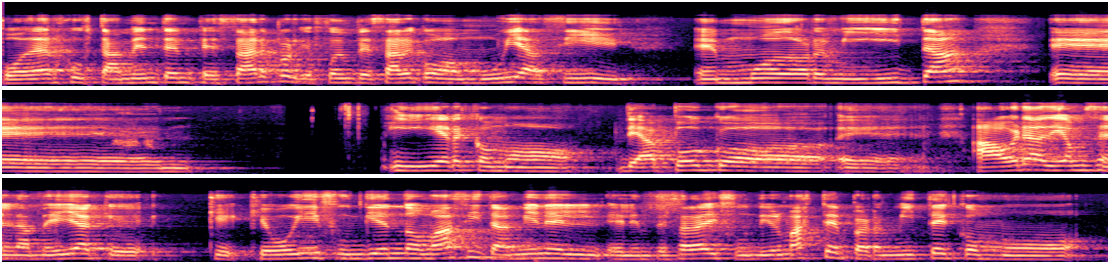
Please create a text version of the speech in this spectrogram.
poder justamente empezar, porque fue empezar como muy así, en modo hormiguita. Eh, y ir como de a poco, eh, ahora digamos en la medida que, voy difundiendo más y también el, empezar a difundir más te permite como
